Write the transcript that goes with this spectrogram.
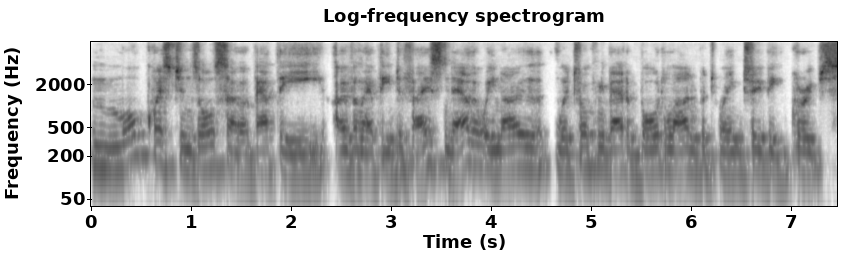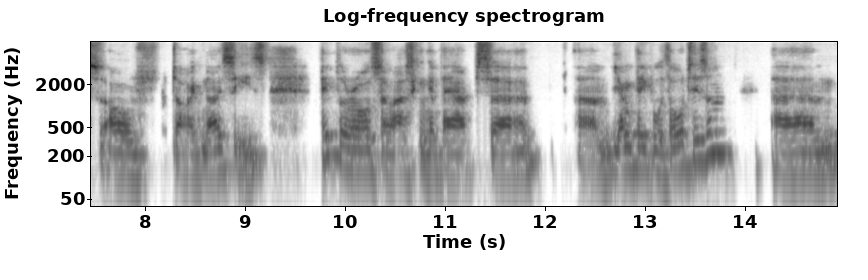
more questions also about the overlap interface. Now that we know that we're talking about a borderline between two big groups of diagnoses, people are also asking about uh, um, young people with autism um,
